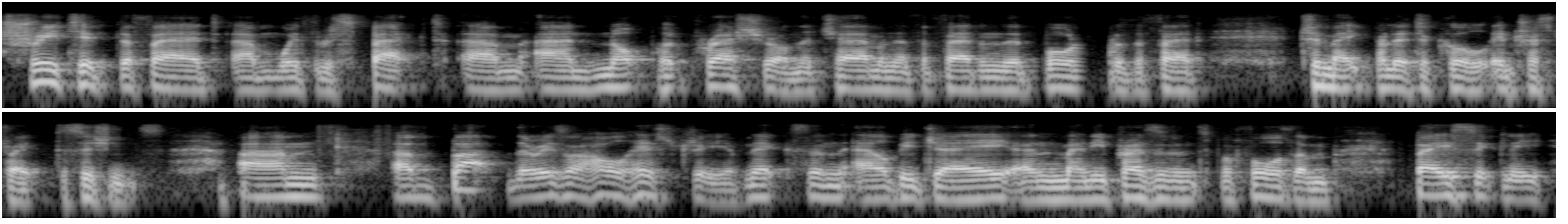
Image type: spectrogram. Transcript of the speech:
treated the Fed um, with respect um, and not put pressure on the chairman of the Fed and the board of the Fed to make political interest rate decisions. Um, uh, but there is a whole history of Nixon, LBJ, and many presidents before them basically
